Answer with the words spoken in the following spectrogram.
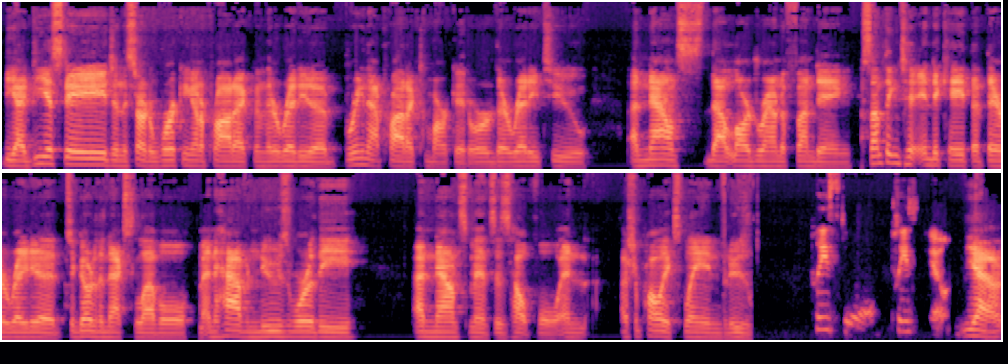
the idea stage and they started working on a product and they're ready to bring that product to market or they're ready to announce that large round of funding, something to indicate that they're ready to, to go to the next level and have newsworthy announcements is helpful. And I should probably explain news. Please do. Please do. Yeah.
